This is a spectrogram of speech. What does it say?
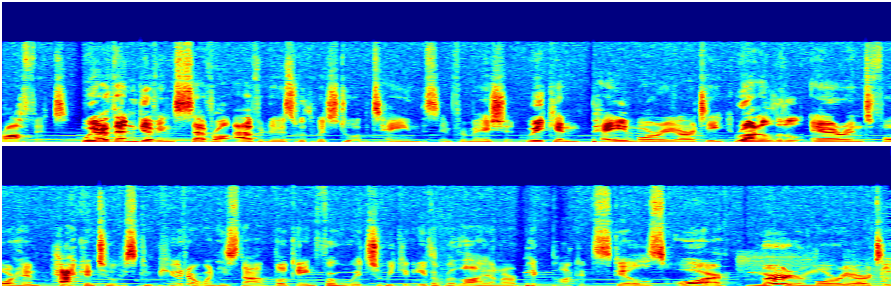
profit. We are then given several avenues with which to obtain this information. We can pay Moriarty, run a little errand for him, hack into his computer when he's not looking, for which we can either rely on our pickpocket skills or murder Moriarty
